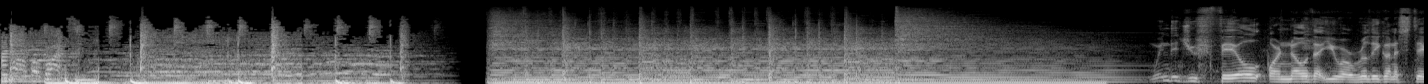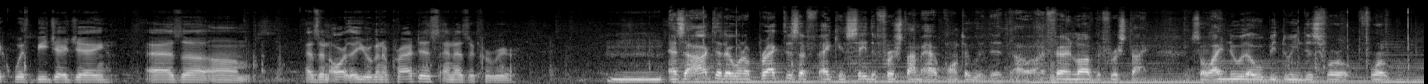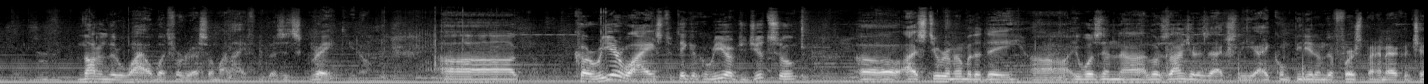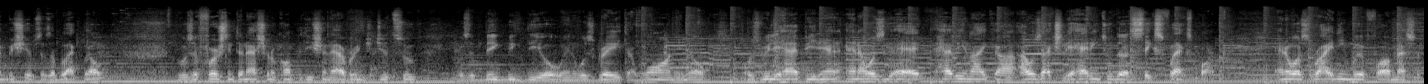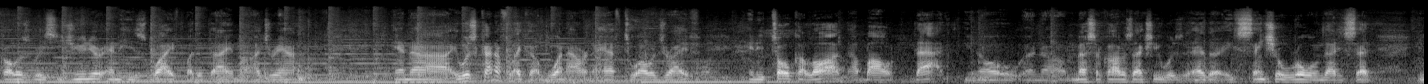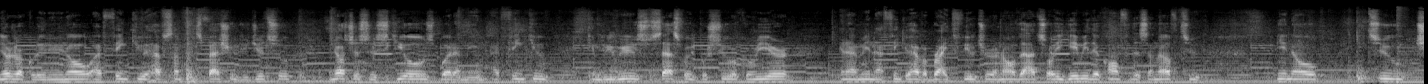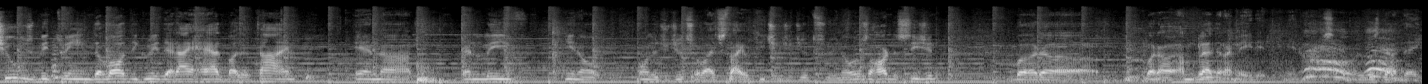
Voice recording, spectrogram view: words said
When did you feel or know that you were really going to stick with BJJ as a um, as an art that you were going to practice and as a career? as an art that I want to practice, I, I can say the first time I have contact with it, I, I, fell in love the first time. So I knew that I would be doing this for for not a little while, but for the rest of my life because it's great, you know. Uh, career-wise, to take a career of jiu-jitsu, uh, I still remember the day. Uh, it was in uh, Los Angeles actually. I competed in the first Pan American Championships as a black belt. It was the first international competition ever in Jiu-Jitsu. It was a big, big deal, and it was great. I won, you know. I was really happy, and, I was ha having like uh, I was actually heading to the Six Flags Park, and I was riding with uh, Master Carlos Gracie Jr. and his wife by the time, uh, Adriana. And uh, it was kind of like a one hour and a half, two hour drive, and he talked a lot about that, you know. And uh, Master Carlos actually was had an essential role in that. He said you know, Draculino, you know, I think you have something special in Jiu-Jitsu, not just your skills, but I mean, I think you can be really successful and pursue a career, and I mean, I think you have a bright future and all that. So he gave me the confidence enough to, you know, to choose between the law degree that I had by the time and uh, and leave, you know, on the jiu-jitsu lifestyle, teaching jiu-jitsu. You know, it was a hard decision, but uh, but uh, I'm glad that I made it. You know, so it was that day.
